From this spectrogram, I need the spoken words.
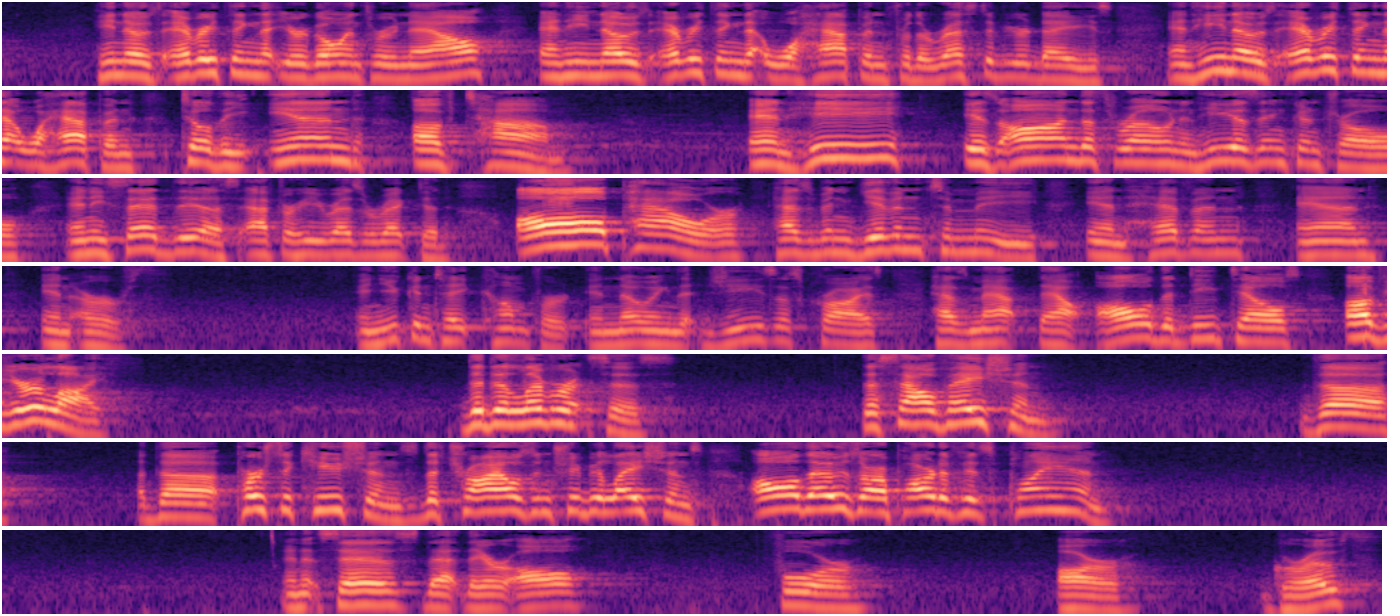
He knows everything that you're going through now, and He knows everything that will happen for the rest of your days, and He knows everything that will happen till the end of time. And He is on the throne and he is in control. And he said this after he resurrected All power has been given to me in heaven and in earth. And you can take comfort in knowing that Jesus Christ has mapped out all the details of your life the deliverances, the salvation, the, the persecutions, the trials and tribulations. All those are a part of his plan. And it says that they are all for our growth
